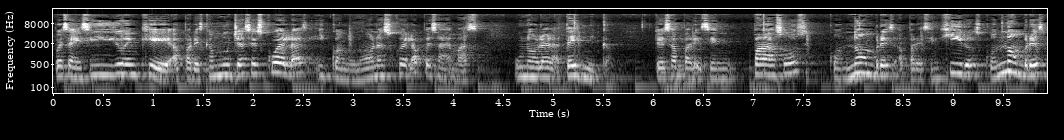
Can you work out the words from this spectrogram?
pues ha incidido en que aparezcan muchas escuelas y cuando uno va a una escuela, pues además uno habla de la técnica. Entonces aparecen pasos con nombres, aparecen giros con nombres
